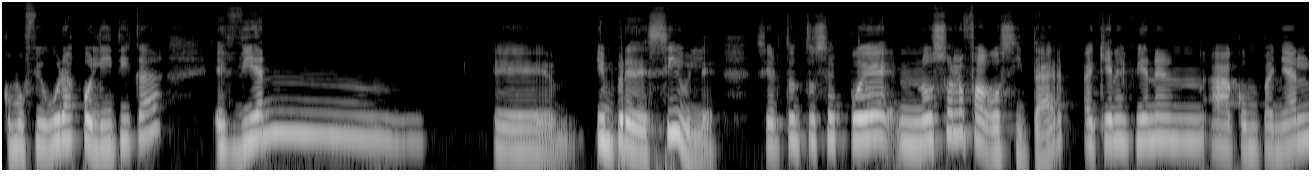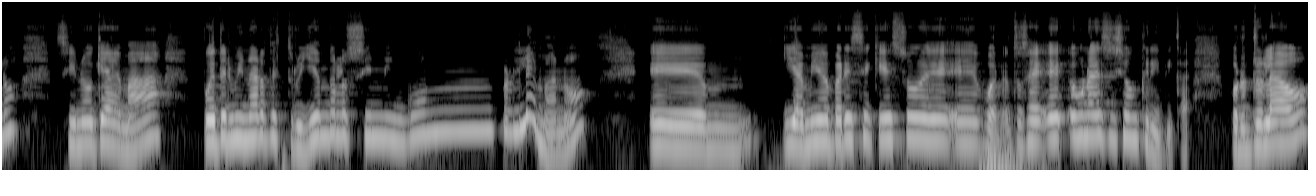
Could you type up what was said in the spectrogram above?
como figuras políticas es bien eh, impredecible, ¿cierto? Entonces puede no solo fagocitar a quienes vienen a acompañarlo, sino que además puede terminar destruyéndolo sin ningún problema, ¿no? Em, y a mí me parece que eso es, bueno, entonces es una decisión crítica. Por otro lado,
